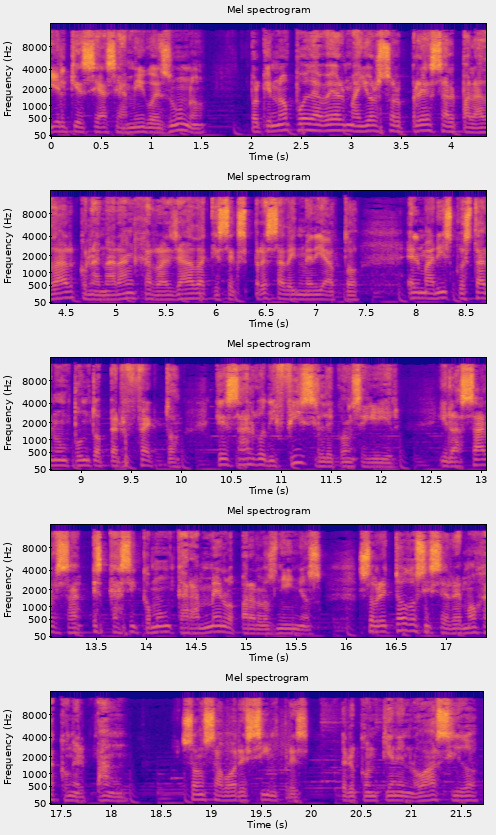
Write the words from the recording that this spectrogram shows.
y el que se hace amigo es uno, porque no puede haber mayor sorpresa al paladar con la naranja rayada que se expresa de inmediato. El marisco está en un punto perfecto, que es algo difícil de conseguir, y la salsa es casi como un caramelo para los niños, sobre todo si se remoja con el pan. Son sabores simples, pero contienen lo ácido,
